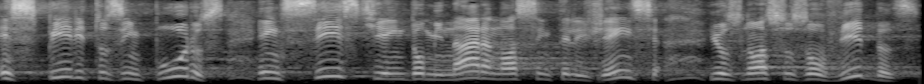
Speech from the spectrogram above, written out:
espíritos impuros insistem em dominar a nossa inteligência e os nossos ouvidos,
